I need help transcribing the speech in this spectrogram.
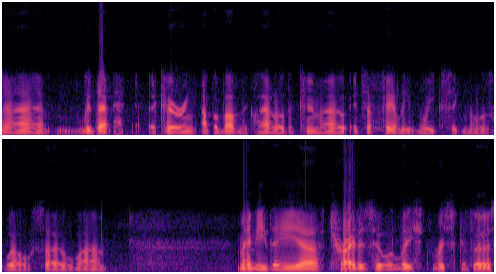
uh, with that occurring up above the cloud or the Kumo, it's a fairly weak signal as well. So um, maybe the uh, traders who are least risk averse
